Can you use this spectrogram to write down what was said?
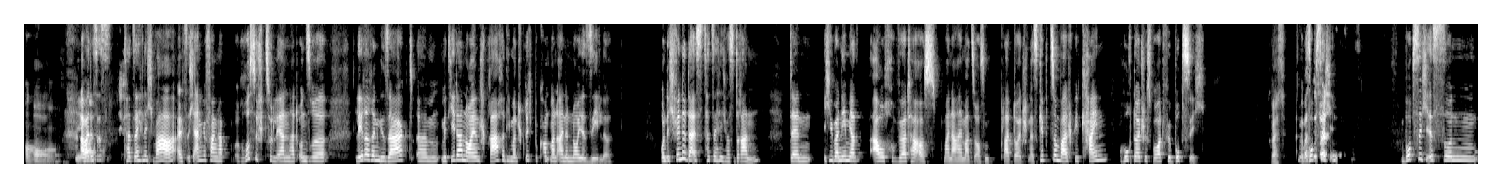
Oh. Ja. Aber das ist tatsächlich wahr. Als ich angefangen habe, Russisch zu lernen, hat unsere Lehrerin gesagt, ähm, mit jeder neuen Sprache, die man spricht, bekommt man eine neue Seele. Und ich finde, da ist tatsächlich was dran. Denn ich übernehme ja auch Wörter aus meiner Heimat, so aus dem Plattdeutschen. Es gibt zum Beispiel kein hochdeutsches Wort für bupsig. Was? Was bupsig, bupsig ist so ein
